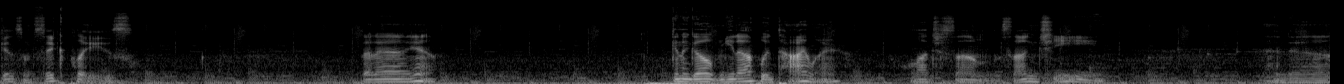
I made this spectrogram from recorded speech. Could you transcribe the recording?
getting some sick plays. But uh, yeah. Gonna go meet up with Tyler, watch some Shang-Chi, and uh,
